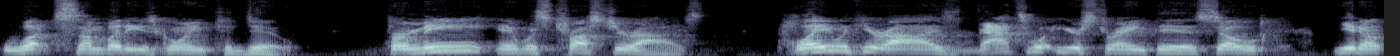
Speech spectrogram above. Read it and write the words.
what somebody's going to do. For me, it was trust your eyes. Play with your eyes. That's what your strength is. So, you know,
